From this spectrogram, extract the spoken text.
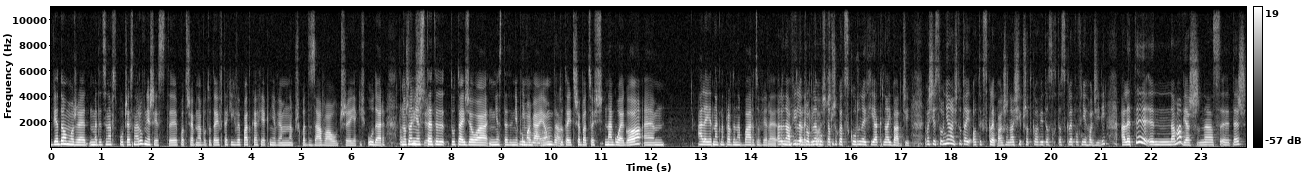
Wiadomo, że medycyna współczesna również jest e, potrzebna, bo tutaj w takich wypadkach jak, nie wiem, na przykład zawał czy jakiś udar, no to niestety tutaj zioła niestety nie pomagają, nie pomogą, bo tak. tutaj trzeba coś nagłego ale jednak naprawdę na bardzo wiele Ale na wiele problemów, na przykład skórnych, jak najbardziej. Tak. Właśnie wspomniałaś tutaj o tych sklepach, że nasi przodkowie do, do sklepów nie chodzili, ale ty y, namawiasz nas y, też,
